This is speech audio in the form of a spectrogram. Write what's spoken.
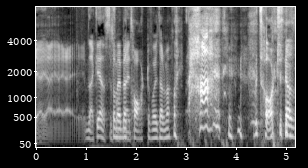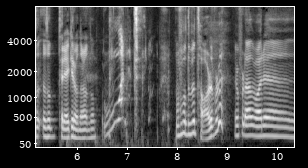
ai, ai, ai. Men det er ikke det eneste Som jeg Fortnite- betalte for, til og med. Hæ?! Betalt? Ja, så, sånn tre kroner eller noe sånt. What?! Hvorfor måtte du betale for det? Jo, for det var eh,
